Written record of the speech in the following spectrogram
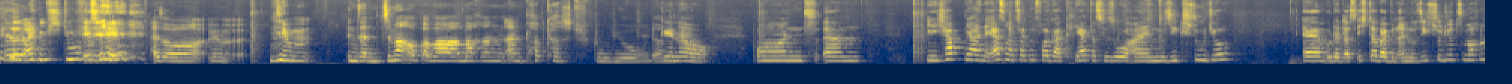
In meinem Stuhl. also, wir nehmen in seinem Zimmer auf, aber machen ein Podcast-Studio. dann. Genau. Und ähm, ich habe ja in der ersten oder zweiten Folge erklärt, dass wir so ein Musikstudio ähm, oder dass ich dabei bin, ein Musikstudio zu machen.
